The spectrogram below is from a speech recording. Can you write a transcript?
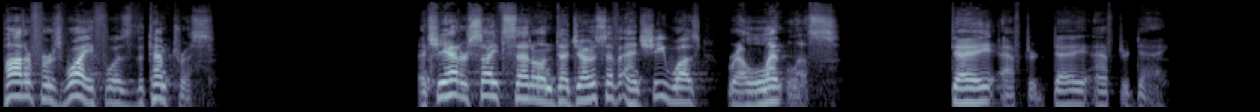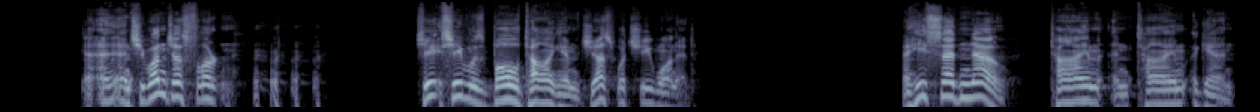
Potiphar's wife was the temptress. And she had her sights set on Joseph, and she was relentless day after day after day. And, and she wasn't just flirting, she, she was bold, telling him just what she wanted. And he said no time and time again.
